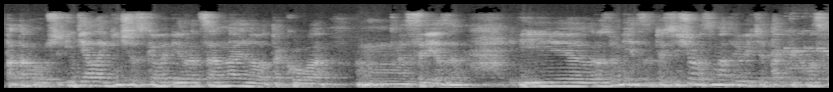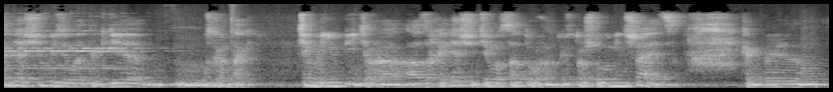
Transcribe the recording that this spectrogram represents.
потому что идеологического иррационального такого среза. И, разумеется, то есть еще рассматривайте так, как восходящий узел, это где, ну, скажем так, тема Юпитера, а заходящая тема Сатурна, то есть то, что уменьшается. Как бы,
